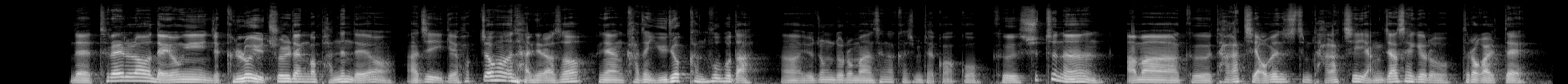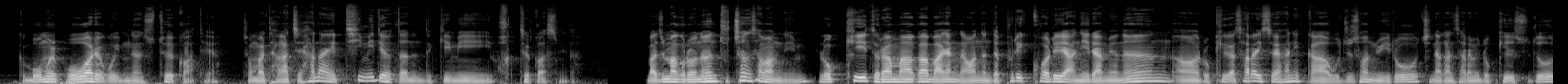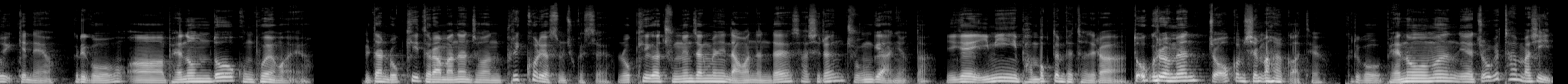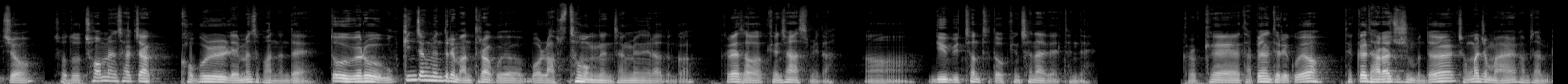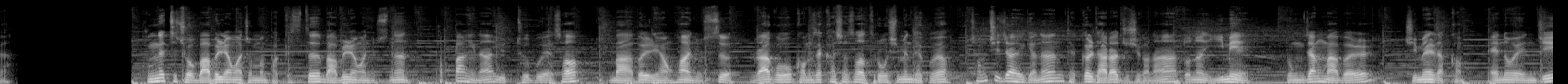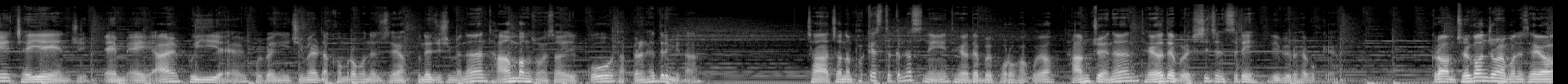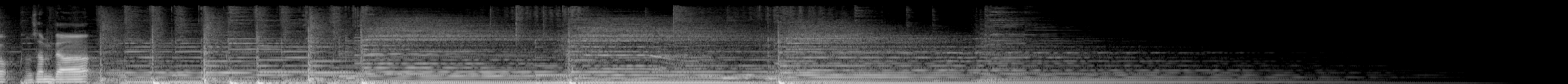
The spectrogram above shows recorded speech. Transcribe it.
네, 트레일러 내용이 이제 글로 유출된 건 봤는데요. 아직 이게 확정은 아니라서 그냥 가장 유력한 후보다. 어, 요 정도로만 생각하시면 될 것 같고, 그 슈트는 아마 그 다 같이, 어벤져스 팀 다 같이 양자 세계로 들어갈 때 그 몸을 보호하려고 입는 수트일 것 같아요. 정말 다 같이 하나의 팀이 되었다는 느낌이 확 들 것 같습니다. 마지막으로는 두천삼함님. 로키 드라마가 만약 나왔는데 프리퀄이 아니라면은 어, 로키가 살아있어야 하니까 우주선 위로 지나간 사람이 로키일 수도 있겠네요. 그리고 어, 베놈도 공포 영화예요. 일단 로키 드라마는 전 프리퀄이었으면 좋겠어요. 로키가 죽는 장면이 나왔는데 사실은 죽은 게 아니었다. 이게 이미 반복된 패턴이라 또 그러면 조금 실망할 것 같아요. 그리고 베놈은 예, 쫄깃한 맛이 있죠. 저도 처음엔 살짝 겁을 내면서 봤는데 또 의외로 웃긴 장면들이 많더라고요. 뭐 랍스터 먹는 장면이라든가. 그래서 괜찮았습니다. 어, 뉴 뮤턴트도 괜찮아야 될 텐데. 그렇게 답변을 드리고요. 댓글 달아주신 분들 정말 정말 감사합니다. 국내 최초 마블 영화 전문 팟캐스트 마블 영화 뉴스는 팟빵이나 유튜브에서 마블 영화 뉴스라고 검색하셔서 들어오시면 되고요. 청취자 의견은 댓글 달아주시거나 또는 이메일 농장마블 gmail.com nongjang marvel 골뱅이 gmail.com으로 보내주세요. 보내주시면은 다음 방송에서 읽고 답변을 해드립니다. 자, 저는 팟캐스트 끝났으니 데어데블 보러 가고요. 다음 주에는 데어데블 시즌 3 리뷰를 해볼게요. 그럼 즐거운 주말 보내세요. 감사합니다.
